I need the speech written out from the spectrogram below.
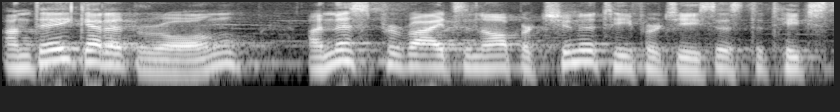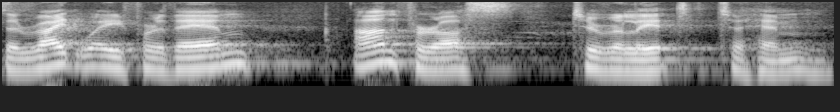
And they get it wrong, and this provides an opportunity for Jesus to teach the right way for them and for us to relate to Him.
